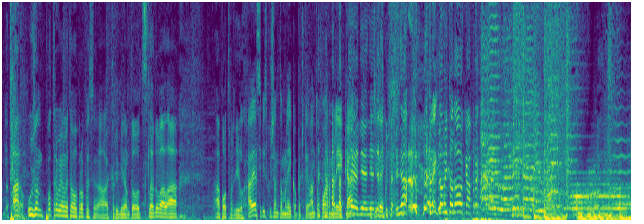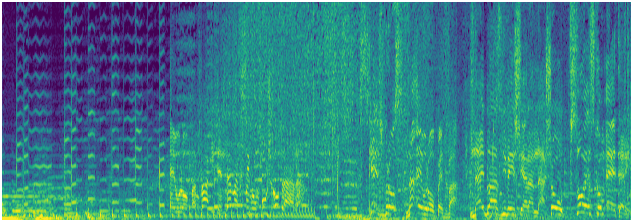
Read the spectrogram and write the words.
No, áno, už len potrebujeme toho profesionála, ktorý by nám to odsledoval a a potvrdil. Ale ja si vyskúšam to mlieko. Počkaj, mám tu pohár mlieka. nie, nie, nie, neskúšaj. Ja, streklo mi to do oka, prečkaj. Európa 2 ide na maximum už od rána. Sketch Bros. na Európe 2. Najbláznivejšia ranná show v slovenskom éteri.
